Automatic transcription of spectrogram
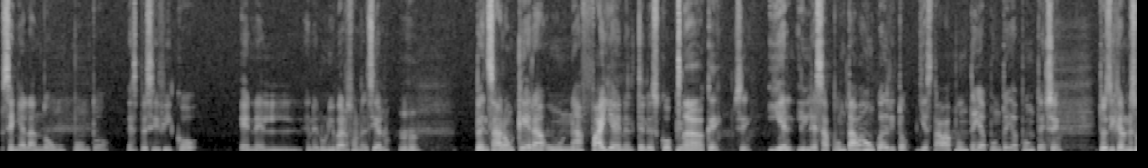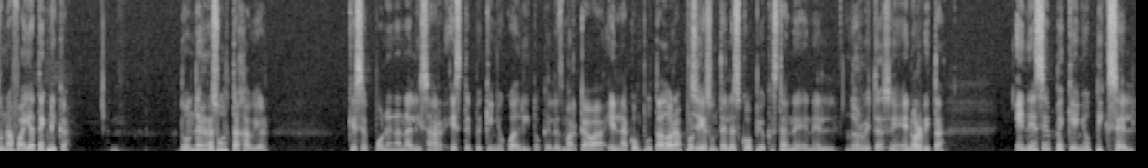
señalando un punto específico en el, en el universo, en el cielo. Ujú. Pensaron que era una falla en el telescopio Ah, ok. Sí. y, él, y les apuntaba un cuadrito y estaba apunte y apunte y apunte. Sí. Entonces dijeron, es una falla técnica. ¿Dónde resulta, Javier, que se ponen a analizar este pequeño cuadrito que les marcaba en la computadora, porque Sí. es un telescopio que está en, en el, En órbita, sí. en órbita? En ese pequeño pixel,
